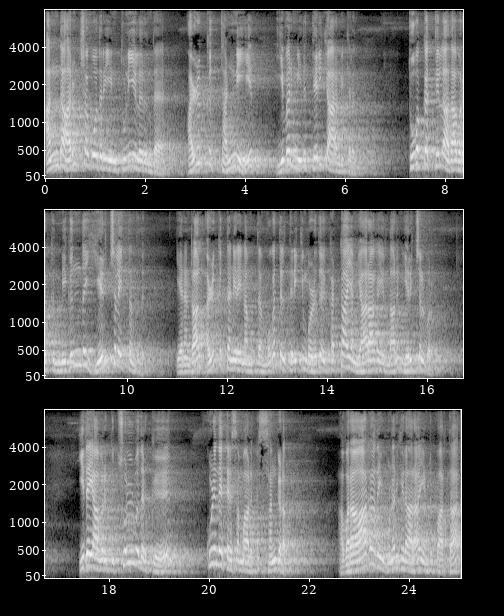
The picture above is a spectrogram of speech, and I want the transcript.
அந்த அருட்சகோதரியின் துணியில் இருந்த அழுக்கு தண்ணீர் இவர் மீது தெறிக்க ஆரம்பிக்கிறது. துவக்கத்தில் அது அவருக்கு மிகுந்த எரிச்சலை தந்தது. ஏனென்றால் அழுக்கு தண்ணீரை நம் த முகத்தில் தெரிக்கும் பொழுது கட்டாயம் யாராக இருந்தாலும் எரிச்சல் வரும். இதை அவருக்கு சொல்வதற்கு குழந்தை தெரசம்மாளுக்கு சங்கடம். அவராக அதை உணர்கிறாரா என்று பார்த்தார்.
